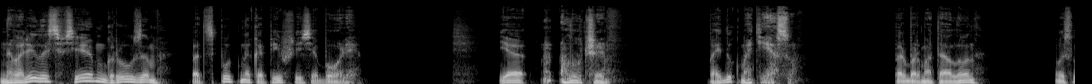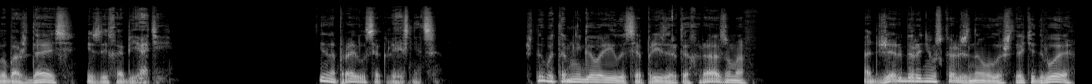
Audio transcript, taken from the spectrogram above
навалилось всем грузом подспутно копившейся боли. «Я лучше пойду к Матиасу», — пробормотал он, высвобождаясь из их объятий. И направился к лестнице. Что бы там ни говорилось о призраках разума, от Джербера не ускользнуло, что эти двое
